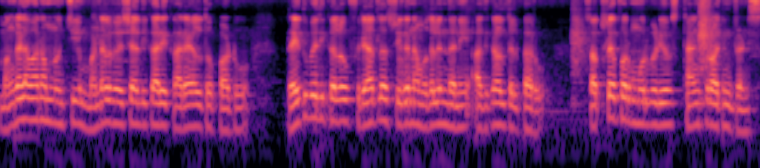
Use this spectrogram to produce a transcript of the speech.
మంగళవారం నుంచి మండల వ్యవసాయాధికారి కార్యాలయంతో పాటు రైతు వేదికలో ఫిర్యాదుల స్వీకరణ మొదలైందని అధికారులు తెలిపారు. Subscribe for more videos. Thanks for watching friends.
